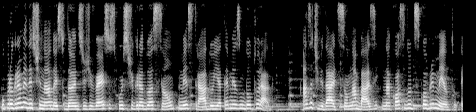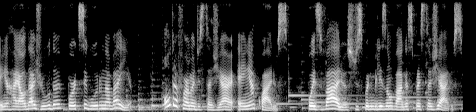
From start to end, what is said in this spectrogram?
O programa é destinado a estudantes de diversos cursos de graduação, mestrado e até mesmo doutorado. As atividades são na base, na Costa do Descobrimento, em Arraial da Ajuda, Porto Seguro, na Bahia. Outra forma de estagiar é em aquários, pois vários disponibilizam vagas para estagiários.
